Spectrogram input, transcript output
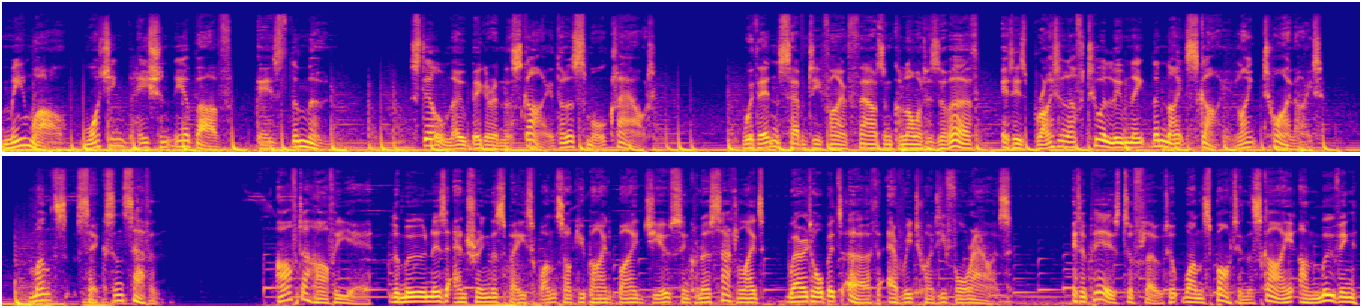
Meanwhile, watching patiently above is the Moon. Still no bigger in the sky than a small cloud. Within 75,000 kilometers of Earth, it is bright enough to illuminate the night sky like twilight months 6 and 7. After half a year, the Moon is entering the space once occupied by geosynchronous satellites where it orbits Earth every 24 hours. It appears to float at one spot in the sky, unmoving,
